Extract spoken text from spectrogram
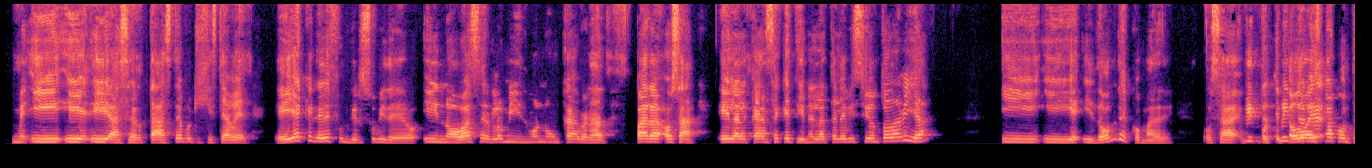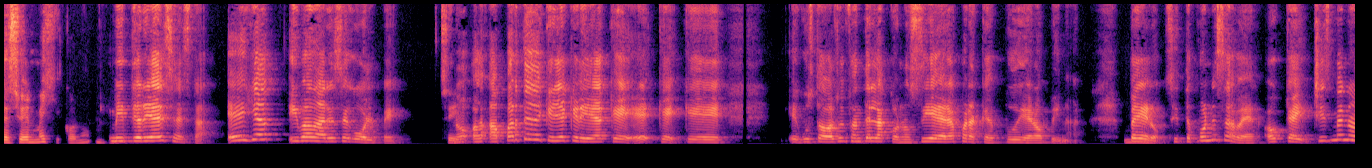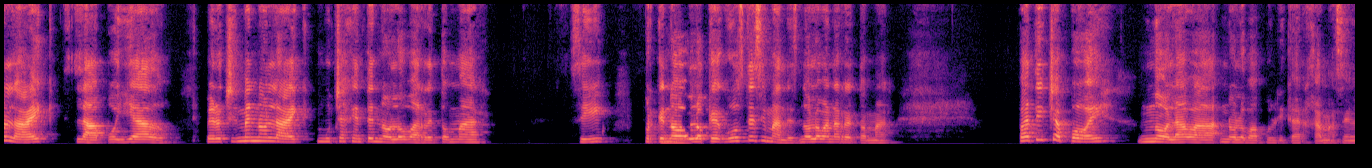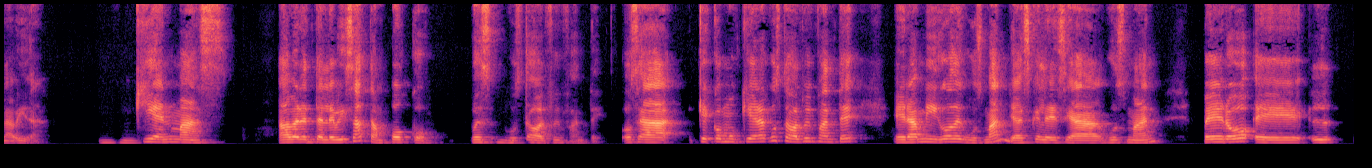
y, y acertaste porque dijiste, a ver, ella quería difundir su video y no va a ser lo mismo nunca, ¿verdad? Para, o sea, el alcance que tiene la televisión todavía, ¿Y, y, dónde, comadre? O sea, porque todo esto aconteció en México, ¿no? Mi teoría es esta. Ella iba a dar ese golpe, ¿no? aparte de que ella quería que, eh, que, que eh, Gustavo Adolfo Infante la conociera para que pudiera opinar. Pero si te pones a ver, ok, Chisme No Like la ha apoyado, pero Chisme No Like, mucha gente no lo va a retomar, ¿sí? Porque no, lo que gustes y mandes, no lo van a retomar. Patti Chapoy no, la va, no lo va a publicar jamás en la vida. ¿Quién más? A ver, en Televisa tampoco, pues Gustavo Alfo Infante. O sea, que como quiera Gustavo Alfo Infante era amigo de Guzmán, ya es que le decía Guzmán, pero eh,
